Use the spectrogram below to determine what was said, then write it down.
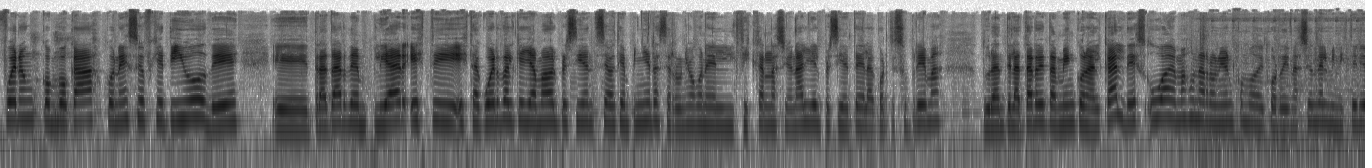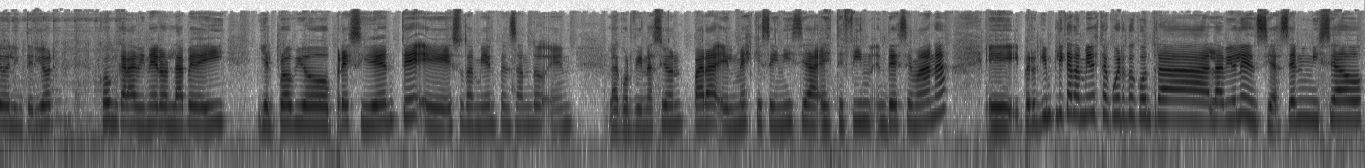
fueron convocadas con ese objetivo de eh, tratar de ampliar este, este acuerdo al que llamado el presidente Sebastián Piñera. Se reunió con el fiscal nacional y el presidente de la Corte Suprema. Durante la tarde también con alcaldes. Hubo además una reunión como de coordinación del Ministerio del Interior con carabineros, la PDI y el propio presidente. Eh, eso también pensando en la coordinación para el mes que se inicia este fin de semana. Eh, pero ¿qué implica también este acuerdo contra la violencia? Se han iniciado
